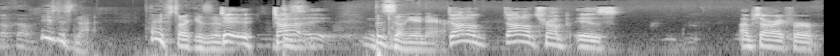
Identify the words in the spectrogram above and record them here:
How come? He's just not. Tony Stark is a D- Don- uh, uh, bazillionaire. Donald Donald Trump is. I'm sorry for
